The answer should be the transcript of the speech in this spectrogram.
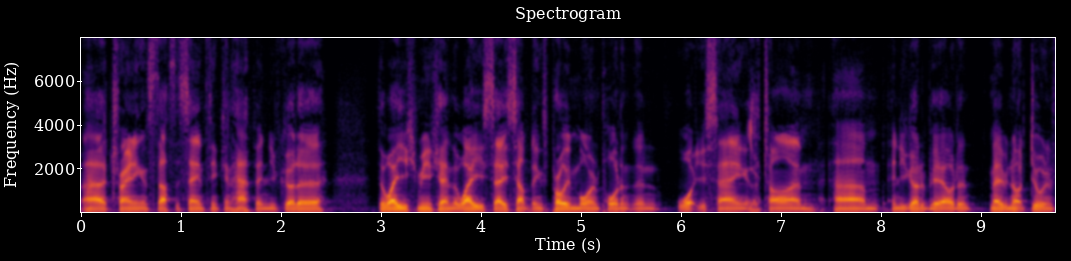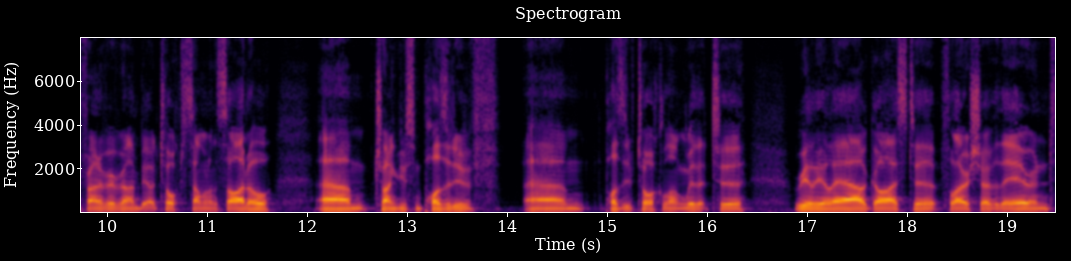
uh, training and stuff, the same thing can happen. You've got to the way you communicate and the way you say something's probably more important than what you're saying at Yep. the time. Um, and you've got to be able to maybe not do it in front of everyone, be able to talk to someone on the side, or um, try and give some positive um, positive talk along with it to really allow guys to flourish over there and.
